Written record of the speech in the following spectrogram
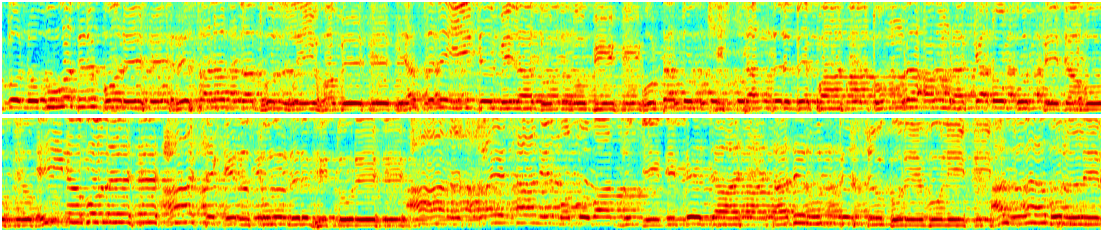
শুধু নবুয়তের পরে রেসালাতটা ধরলেই হবে। ঈদ মিলাদুন নবী, ওটা তো খ্রিস্টানদের ব্যাপার, তোমরা আমরা কেন করতে যাব? এই না বলে আশেকের রাসূলদের ভিতরে আর ঢুকিয়ে দিতে চায়, তাদের উদ্দেশ্য করে বলি, আল্লাহ বললেন,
